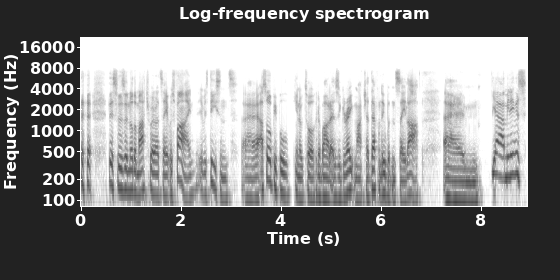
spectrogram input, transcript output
this was another match where I'd say it was fine. It was decent. Uh, I saw people, you know, talking about it as a great match. I definitely wouldn't say that. Um, yeah, I mean, it was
